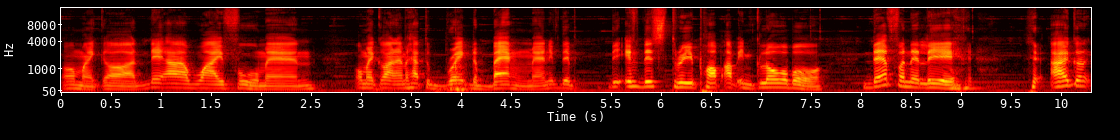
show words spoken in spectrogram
Oh my god, they are waifu, man. Oh my god, I'm have to break the bank, man. If they, if these three pop up in global, definitely, I got,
